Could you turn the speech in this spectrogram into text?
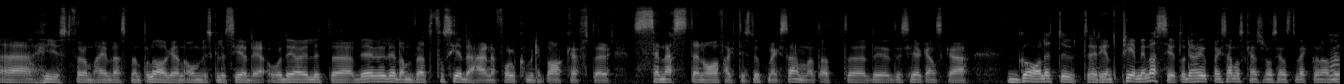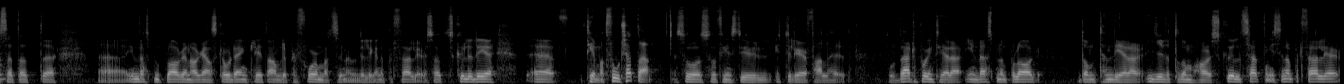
eh, just för de här investmentbolagen om vi skulle se det. Och det är lite, vi har redan börjat få se det här när folk kommer tillbaka efter semestern och har faktiskt uppmärksammat att eh, det, det ser ganska galet ut rent premiemässigt. Och det har uppmärksammats kanske de senaste veckorna. Mm. Vi har sett att uh, investmentbolagen har ganska ordentligt underperformat sina underliggande portföljer. Så att skulle det uh, temat fortsätta så, så finns det ju ytterligare fallhöjd. Och värt att poängtera, investmentbolag de tenderar, givet att de har skuldsättning i sina portföljer,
